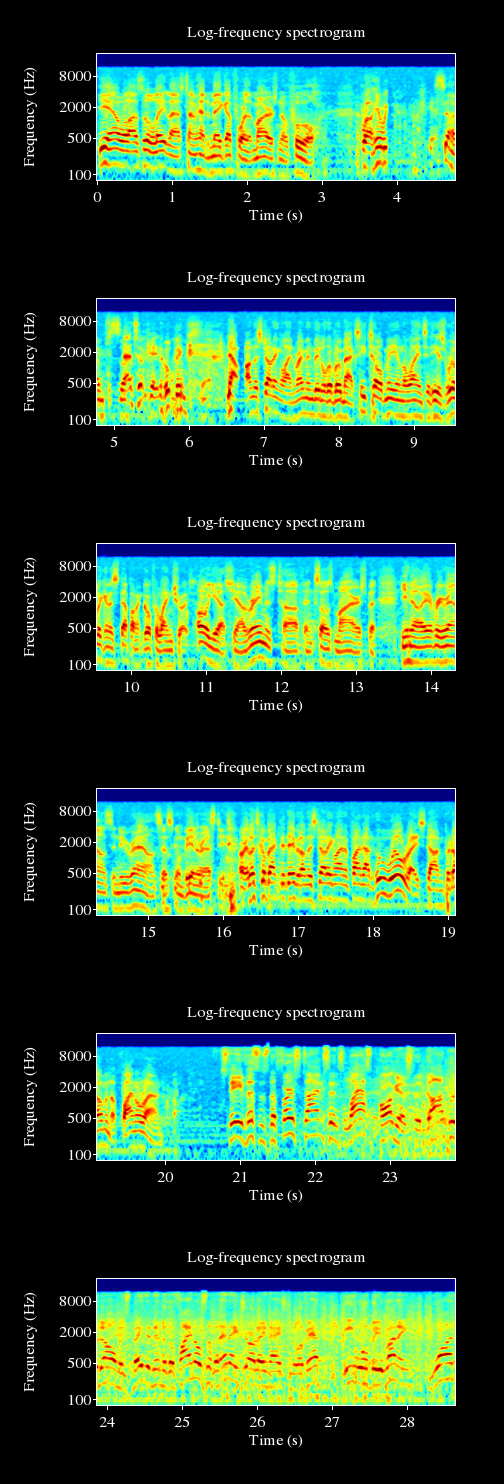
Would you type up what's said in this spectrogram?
Yeah, well, I was a little late last time. I had to make up for it that Meyer's no fool. Well, here we... Yes, I'm sorry. That's okay, no big... Now, on the starting line, Raymond Beadle, the Blue Max, he told me in the lanes that he is really going to step on it and go for lane choice. Oh, yes, yeah. Raymond's tough, and so's Myers, but, you know, every round's a new round, so it's going to be interesting. All right, let's go back to David on the starting line and find out who will race Don Prudhomme in the final round. Steve, this is the first time since last August that Don Prudhomme has made it into the finals of an NHRA national event. He will be running one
